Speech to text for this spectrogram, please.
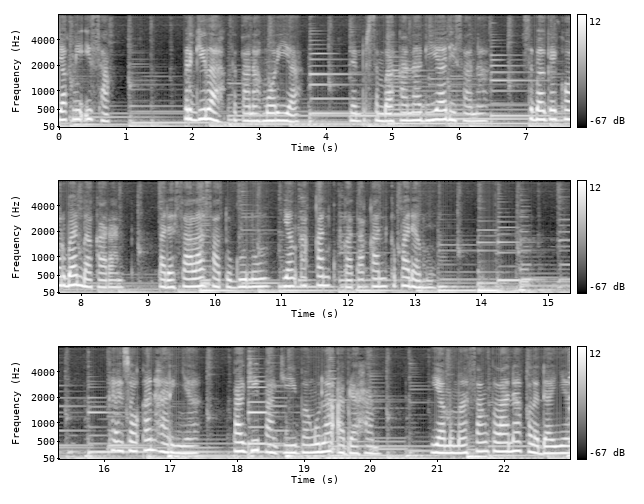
yakni Ishak. Pergilah ke tanah Moria, dan persembahkanlah dia di sana sebagai korban bakaran pada salah satu gunung yang akan kukatakan kepadamu. Keesokan harinya, Pagi-pagi bangunlah Abraham. Ia memasang pelana keledainya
